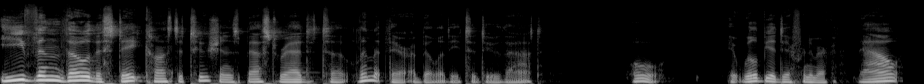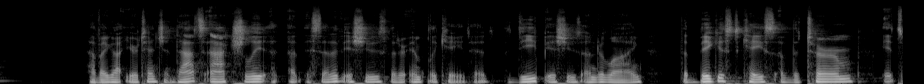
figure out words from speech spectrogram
even though the state constitution is best read to limit their ability to do that, oh, it will be a different America. Now, have I got your attention? That's actually a, a set of issues that are implicated, the deep issues underlying the biggest case of the term. It's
